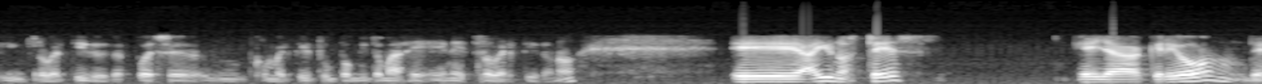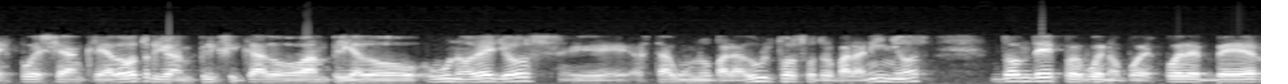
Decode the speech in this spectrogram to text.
introvertidos y después mm, convertirte un poquito más en extrovertido, ¿no? Eh, hay unos test que ella creó, después se han creado otros, yo he amplificado, ampliado uno de ellos, eh, hasta uno para adultos, otro para niños, donde, pues bueno, pues puedes ver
